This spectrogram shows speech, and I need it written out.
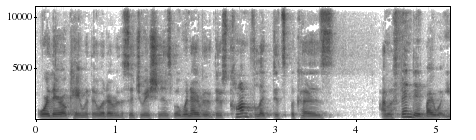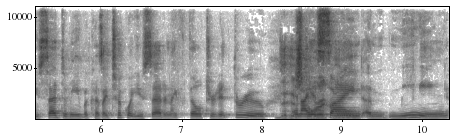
or they're okay with it whatever the situation is but whenever there's conflict it's because I'm offended by what you said to me because I took what you said and I filtered it through The and I assigned a meaning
